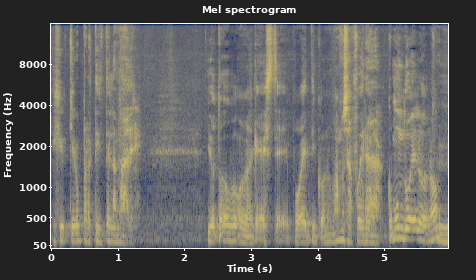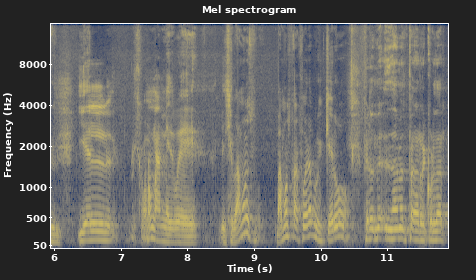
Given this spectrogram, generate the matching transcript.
Dije, quiero partirte la madre. Yo todo este, poético, ¿no? Vamos afuera, como un duelo, ¿no? Y él dijo, no mames, güey. Dije, vamos, vamos para afuera porque quiero... Pero nada más para recordar,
